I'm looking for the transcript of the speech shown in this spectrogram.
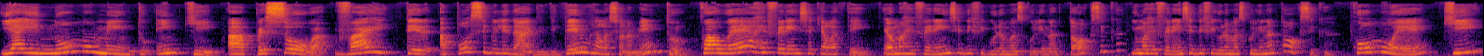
E aí, no momento em que a pessoa vai ter a possibilidade de ter um relacionamento, qual é a referência que ela tem? É uma referência de figura masculina tóxica e uma referência de figura masculina tóxica. Como é que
